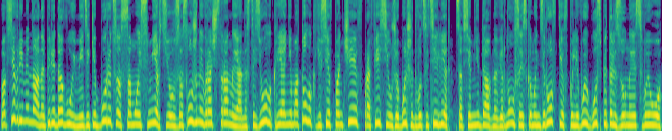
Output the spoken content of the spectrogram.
Во все времена на передовой медики борются с самой смертью. Заслуженный врач страны, анестезиолог-реаниматолог Юсеф Панчеев в профессии уже больше 20 лет. Совсем недавно вернулся из командировки в полевой госпиталь зоны СВО.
